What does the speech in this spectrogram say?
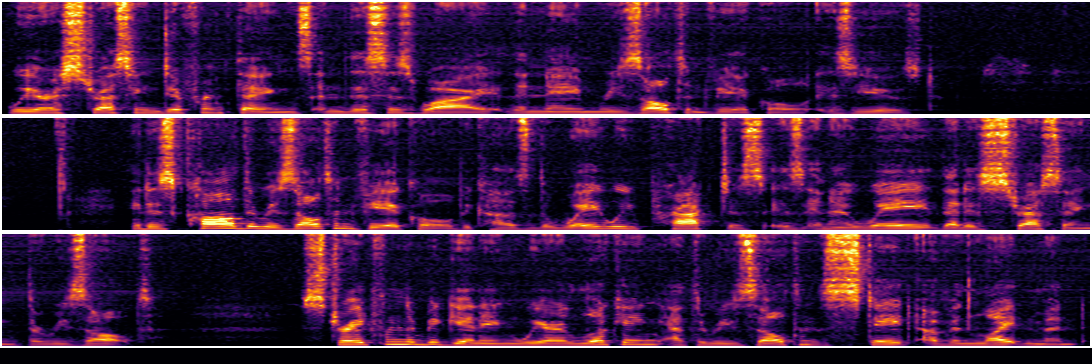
we are stressing different things, and this is why the name resultant vehicle is used. It is called the resultant vehicle because the way we practice is in a way that is stressing the result. Straight from the beginning, we are looking at the resultant state of enlightenment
